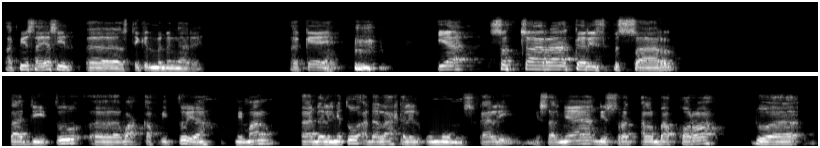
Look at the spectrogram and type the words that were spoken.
tapi saya sih eh, sedikit mendengar ya. Oke, ya secara garis besar tadi itu eh, wakaf itu ya, memang dalilnya itu adalah dalil umum sekali. Misalnya di surat Al-Baqarah 2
